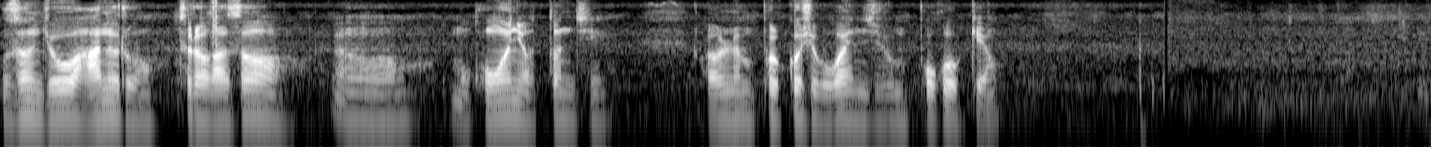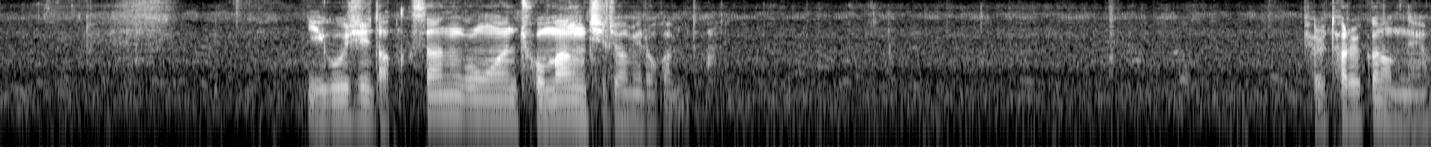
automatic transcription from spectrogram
우선 요 안으로 들어가서 어, 뭐 공원이 어떤지 얼른 볼 것이 뭐가 있는지 좀 보고 올게요. 이곳이 낙산공원 조망 지점이라고 합니다. 별 다를 건 없네요.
